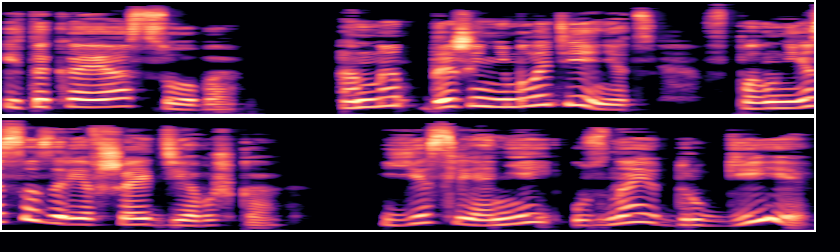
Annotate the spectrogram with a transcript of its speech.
и такая особа. Она даже не младенец, вполне созревшая девушка. Если о ней узнают другие,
